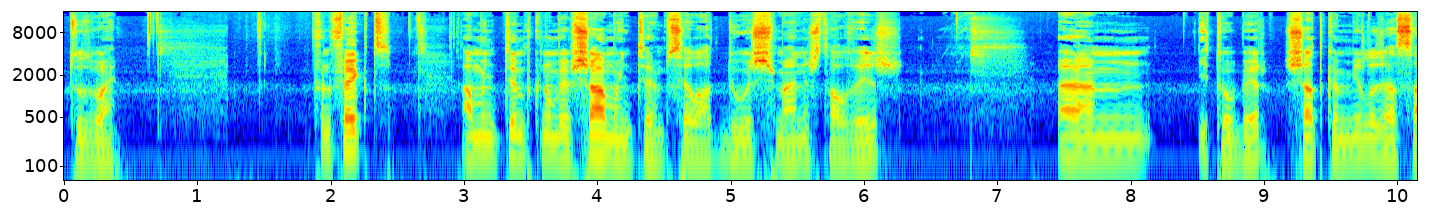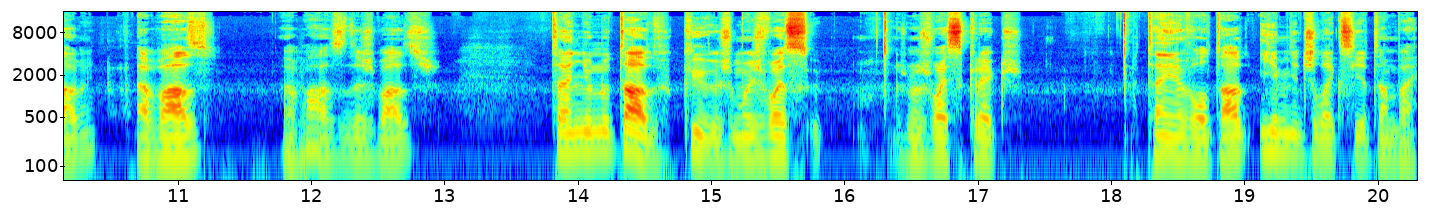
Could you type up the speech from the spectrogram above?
tudo bem. Fun fact: há muito tempo que não bebo chá, há muito tempo, sei lá, duas semanas talvez. Um, e estou a beber chá de Camila, já sabem, a base, a base das bases. Tenho notado que os meus voice, os meus voice cracks têm voltado e a minha dislexia também.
